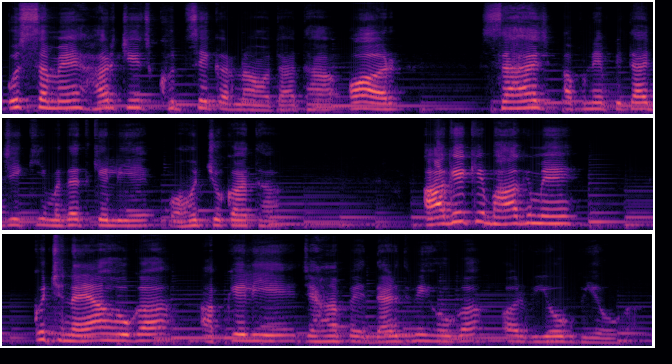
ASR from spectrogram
उस समय हर चीज़ खुद से करना होता था और सहज अपने पिताजी की मदद के लिए पहुँच चुका था। आगे के भाग में कुछ नया होगा आपके लिए, जहाँ पे दर्द भी होगा और वियोग भी होगा।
